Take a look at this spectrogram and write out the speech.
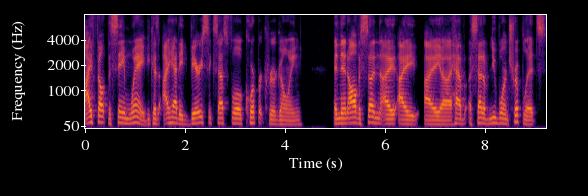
I felt the same way because I had a very successful corporate career going, and then all of a sudden I I I uh, have a set of newborn triplets.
